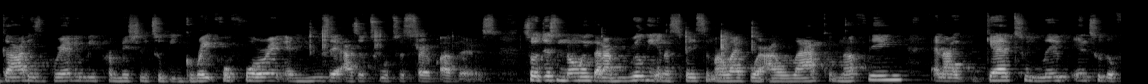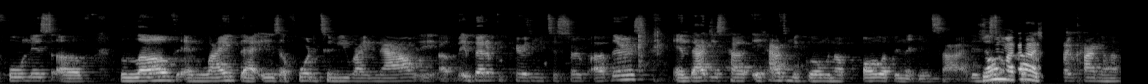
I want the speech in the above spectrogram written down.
God is granting me permission to be grateful for it and use it as a tool to serve others. So just knowing that I'm really in a space in my life where I lack nothing and I get to live into the fullness of love and life that is afforded to me right now, it, uh, it better prepares me to serve others. And that just ha- it has me glowing up all up in the inside. It's just oh my gosh, kind of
